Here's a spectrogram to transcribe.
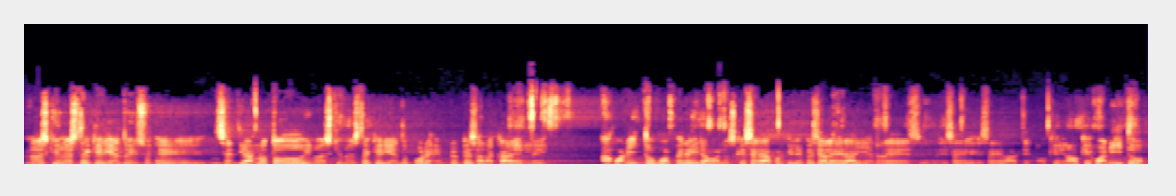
no es que uno esté queriendo eh, incendiarlo todo y no es que uno esté queriendo, por ejemplo, empezar a caerle a Juanito o a Pereira o a los que sea, porque yo empecé a leer ahí en redes ese, ese debate, ¿no? Que no, que Juanito,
